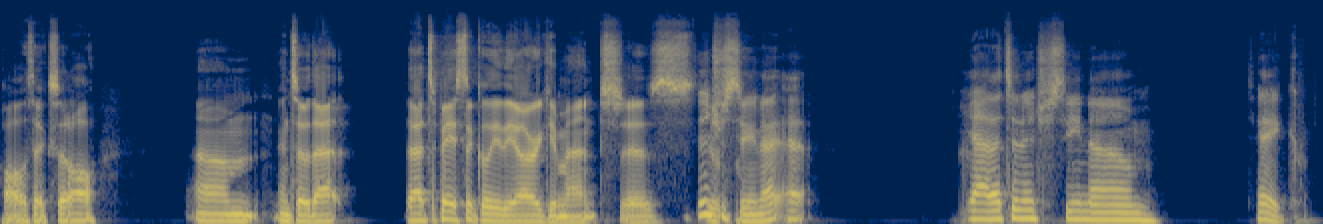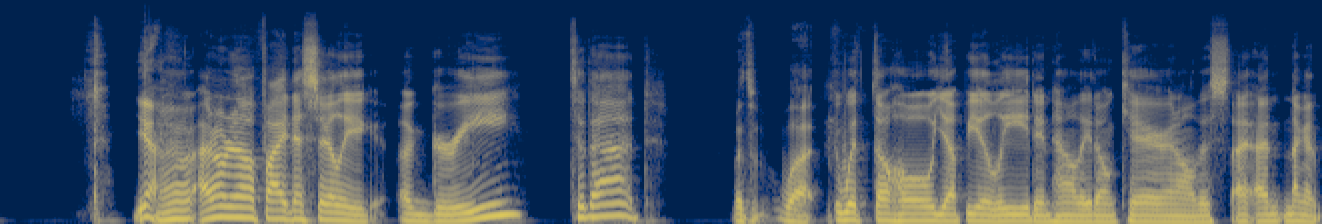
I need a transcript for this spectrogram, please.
politics at all. Um, and so that that's basically the argument is Interesting. I, I, yeah, that's an interesting um, take. I yeah don't, I don't know if I necessarily agree to that with what with the whole yuppie elite and how they don't care and all this. I, I'm not gonna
